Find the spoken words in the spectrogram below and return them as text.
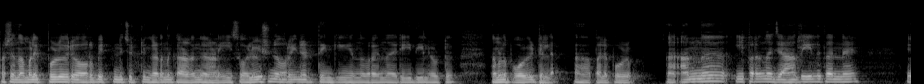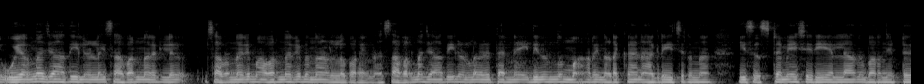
പക്ഷേ നമ്മളിപ്പോഴും ഒരു ഓർബിറ്റിന് ചുറ്റും കിടന്ന് കറങ്ങുകയാണ്. ഈ സൊല്യൂഷൻ ഓറിയന്റഡ് തിങ്കിങ് എന്ന് പറയുന്ന രീതിയിലോട്ട് നമ്മൾ പോയിട്ടില്ല പലപ്പോഴും. അന്ന് ഈ പറയുന്ന ജാതിയിൽ തന്നെ ഉയർന്ന ജാതിയിലുള്ള ഈ സവർണരിൽ സവർണരും അവർണരും എന്നാണല്ലോ പറയുന്നത്. സവർണ ജാതിയിലുള്ളവർ തന്നെ ഇതിൽ നിന്നും മാറി നടക്കാൻ ആഗ്രഹിച്ചിരുന്ന ഈ സിസ്റ്റമേ ശരിയല്ല എന്ന് പറഞ്ഞിട്ട്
